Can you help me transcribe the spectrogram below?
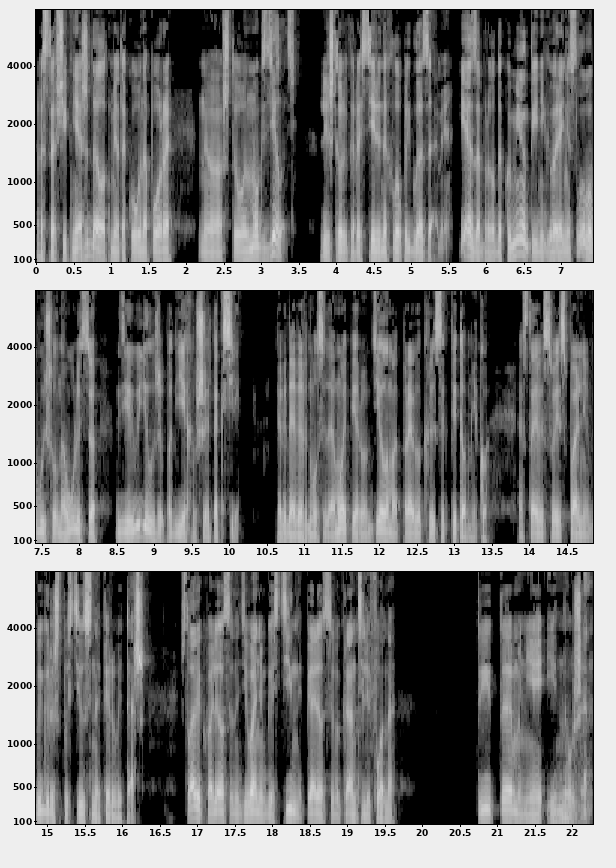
Ростовщик не ожидал от меня такого напора, но что он мог сделать? Лишь только растерянно хлопать глазами. Я забрал документы и, не говоря ни слова, вышел на улицу, где увидел уже подъехавшее такси. Когда вернулся домой, первым делом отправил крыса к питомнику. Оставив в своей спальне выигрыш, спустился на первый этаж. Славик валялся на диване в гостиной, пялился в экран телефона. «Ты-то мне и нужен.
